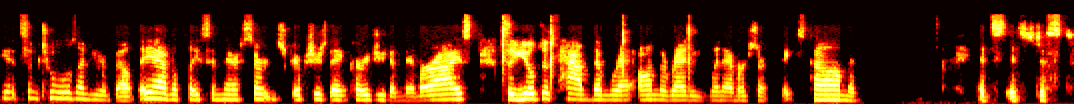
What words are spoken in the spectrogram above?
get some tools under your belt. They have a place in there, certain scriptures they encourage you to memorize. So you'll just have them re- on the ready whenever certain things come and it's it's just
